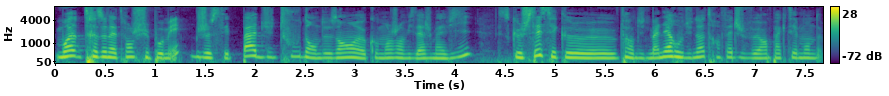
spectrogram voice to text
moi, très honnêtement, je suis paumée. Je sais pas du tout dans deux ans euh, comment j'envisage ma vie. Ce que je sais, c'est que, enfin, d'une manière ou d'une autre, en fait, je veux impacter le monde.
